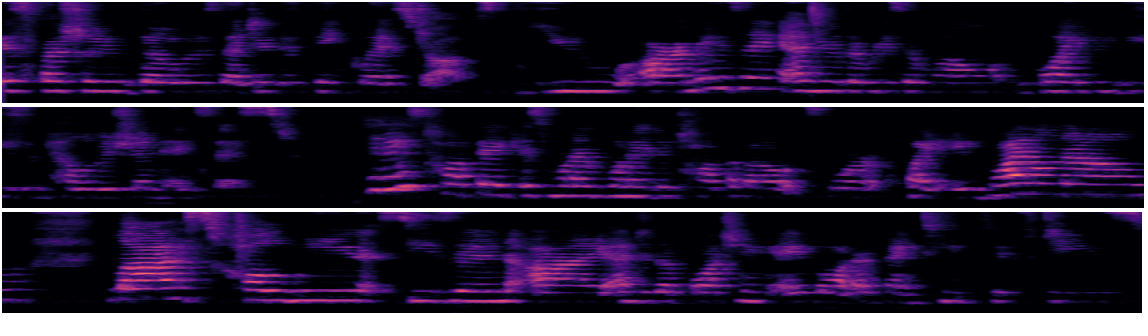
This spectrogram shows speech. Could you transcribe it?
especially those that do the thankless jobs. You are amazing and you're the reason why movies and television exist. Today's topic is one I've wanted to talk about for quite a while now. Last Halloween season, I ended up watching a lot of 1950s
